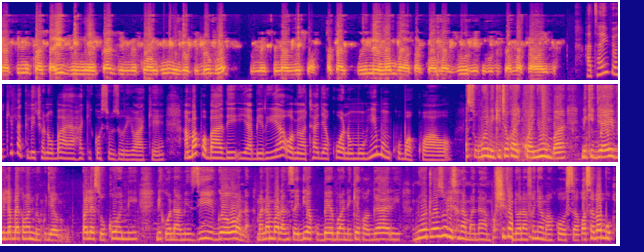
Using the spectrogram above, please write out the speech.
lakini kwa saizi yenye kazi imekuwa ngumu, ndo kidogo imesimamisha mpaka siku ile mambo yatakuwa mazuri, kurudi kama kawaida. Hata hivyo, kila kilicho na ubaya hakikosi uzuri wake, ambapo baadhi ya abiria wamewataja kuwa na umuhimu mkubwa kwao. Asubuhi nikitoka kwa nyumba nikija hivi, labda kama nimekuja pale sokoni, niko na mizigo, ona manamba wananisaidia kubebwa, nikie kwa gari. Ni watu wazuri sana manamba. Kushika ndo wanafanya makosa, kwa sababu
